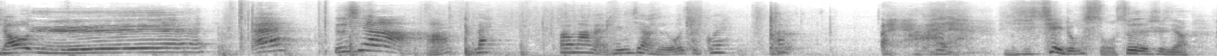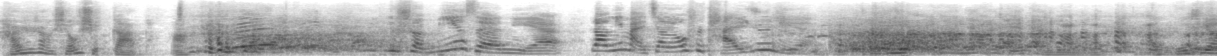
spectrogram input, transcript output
小雨，哎，刘星啊，来，帮妈买瓶酱油去，乖。啊，哎呀哎呀，这种琐碎的事情还是让小雪干吧。啊，你什么意思呀？你让你买酱油是抬举你？那您还别抬举我了。刘星，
